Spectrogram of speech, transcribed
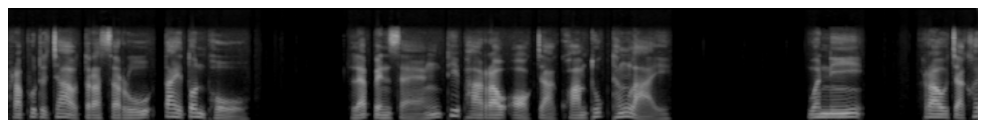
พระพุทธเจ้าตรัสรู้ใต้ต้นโพ และเป็นแสงที่พาเราออกจากความทุกข์ทั้งหลาย วันนี้เราจะค่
